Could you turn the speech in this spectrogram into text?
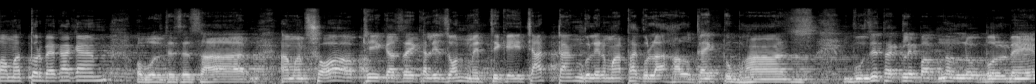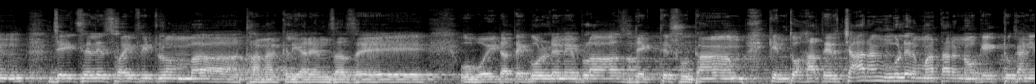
মামার তোর বেকা কেন? ও বলতেছে, স্যার, আমার সব ঠিক আছে, খালি জন্মের থেকে এই চারটা আঙ্গুলের মাথাগুলা হালকা একটু ভাঁজ। বুঝে থাকলে পাবনার লোক বলবেন, যেই ছেলে ছয় ফিট লম্বা, থানা ক্লিয়ারেন্স আছে। উভয়টাতে গোল্ডেন এ প্লাস দেখতে সুঠাম, কিন্তু হাতের চার আঙ্গুলের মাথার নখ একটুখানি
